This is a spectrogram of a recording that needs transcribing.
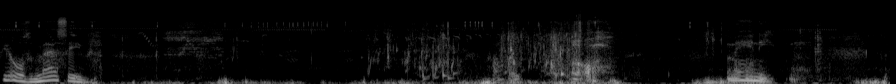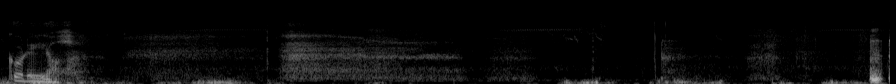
feels massive. Man, he, good eel.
